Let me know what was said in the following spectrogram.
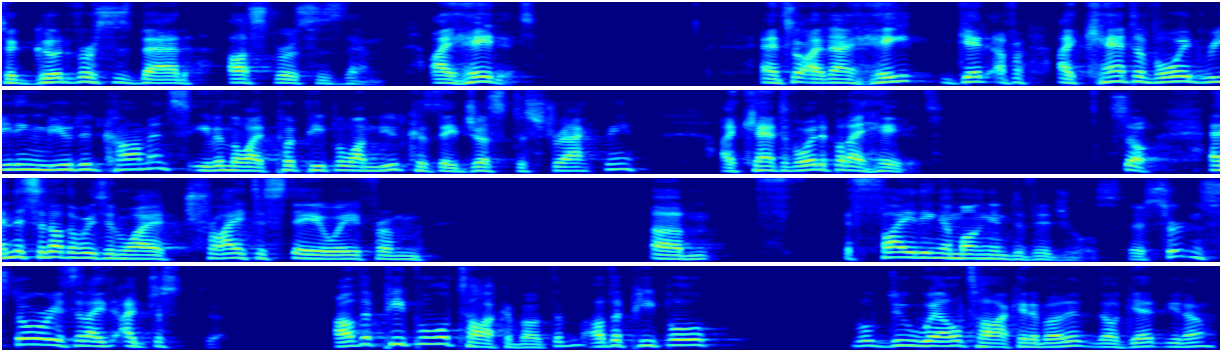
to good versus bad, us versus them. I hate it. And so and I hate get I can't avoid reading muted comments, even though I put people on mute because they just distract me. I can't avoid it, but I hate it. So, and this is another reason why I try to stay away from um, f- fighting among individuals. There's certain stories that I, I just other people will talk about them. Other people will do well talking about it. They'll get, you know,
